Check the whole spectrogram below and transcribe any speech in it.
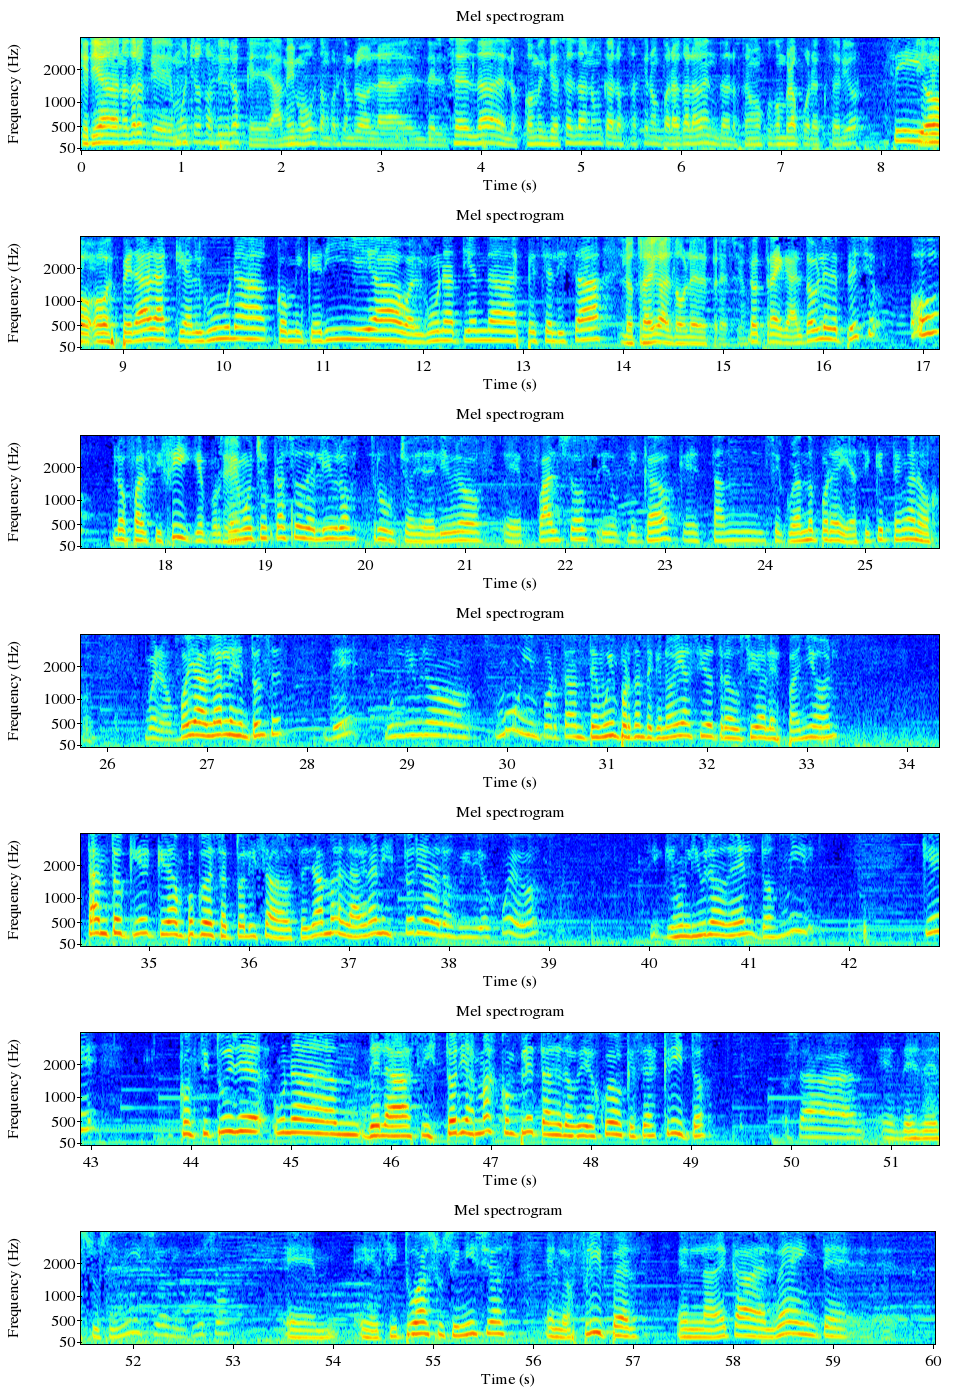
quería anotar que muchos de esos libros que a mí me gustan, por ejemplo, la- el del Zelda, los cómics de Zelda, nunca los trajeron para acá a la venta, los tenemos que comprar por exterior. Sí, Y- o, o esperar a que alguna comiquería o alguna tienda especializada Lo traiga al doble de precio. lo traiga al doble de precio o lo falsifique, porque Sí. hay muchos casos de libros truchos y de libros eh, falsos y duplicados que están circulando por ahí, así que tengan ojo. Bueno, voy a hablarles entonces de un libro muy importante, muy importante que no había sido traducido al español, tanto que queda un poco desactualizado. Se llama La gran historia de los videojuegos, ¿sí? que es un libro del 2000 que constituye una de las historias más completas de los videojuegos que se ha escrito. O sea, eh, desde sus inicios, incluso eh, eh, sitúa sus inicios en los flippers, en la década del 20. eh,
